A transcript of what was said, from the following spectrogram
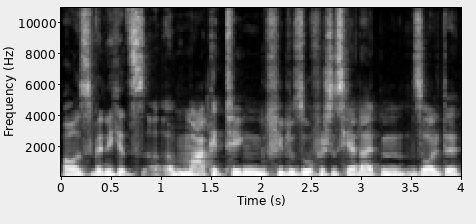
aus, wenn ich jetzt äh, Marketing philosophisches herleiten sollte,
